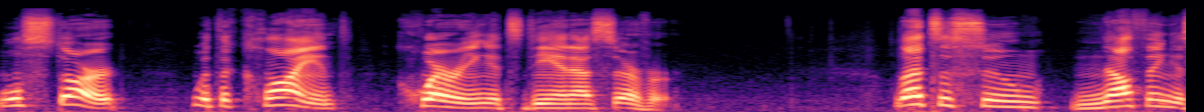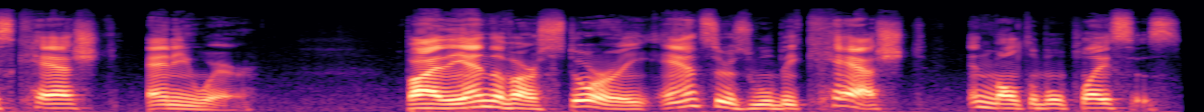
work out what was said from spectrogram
will start with the client querying its DNS server. Let's assume nothing is cached anywhere. By the end of our story, answers will be cached in multiple places.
